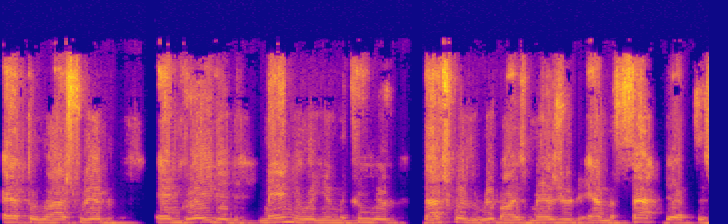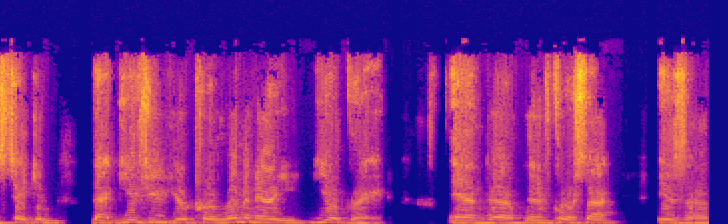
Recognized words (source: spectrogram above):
at the last rib and graded manually in the cooler. That's where the ribeye is measured and the fat depth is taken. That gives you your preliminary yield grade. And uh, then, of course, that is, uh,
